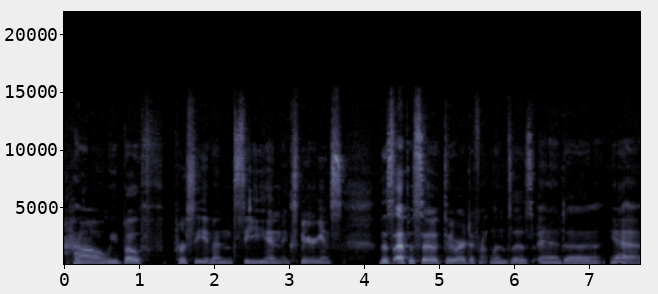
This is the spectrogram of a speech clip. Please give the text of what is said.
how we both perceive and see and experience this episode through our different lenses. And, uh, yeah,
